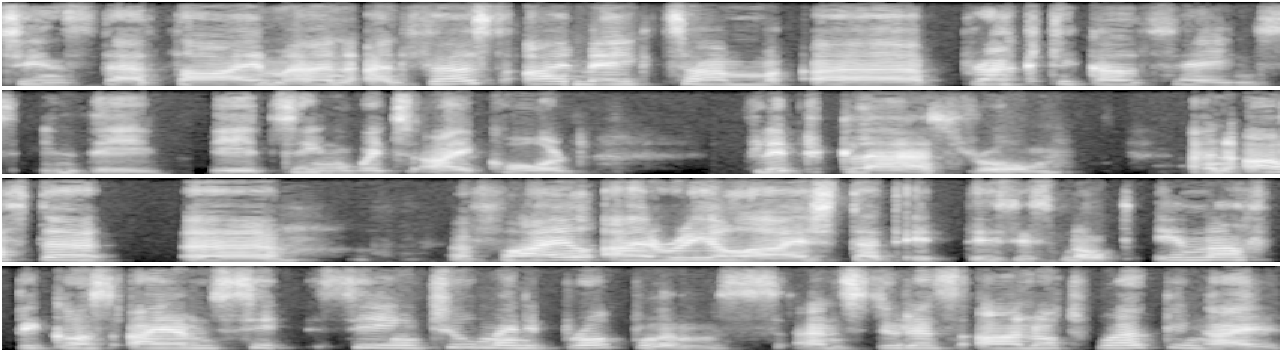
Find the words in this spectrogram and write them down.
since that time. And, and first I made some uh, practical change in the teaching, which I called flipped classroom. And after uh, a while, I realized that it, this is not enough because I am see, seeing too many problems and students are not working. I,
